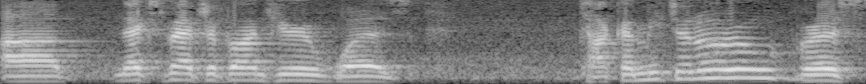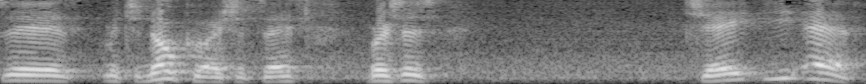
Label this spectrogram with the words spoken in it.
Uh, next matchup on here was Taka Michinoru versus Michinoku, I should say, versus JEF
